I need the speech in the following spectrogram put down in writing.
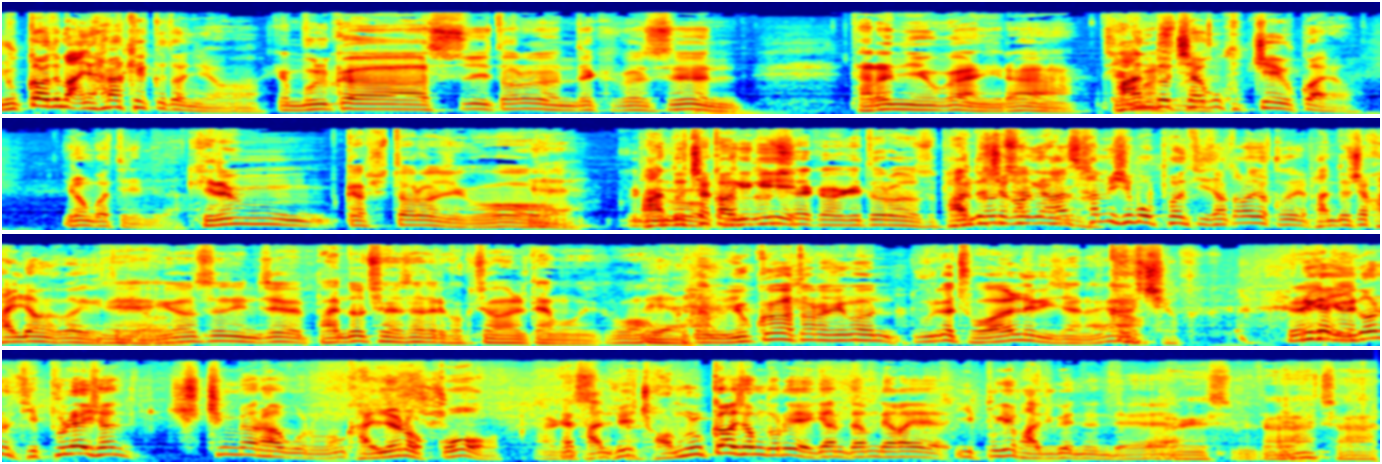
유가도 많이 하락했거든요. 그러니까 물가 수준이 떨어졌는데 그것은 다른 이유가 아니라 반도체하고 국제 유가요. 이런 것들입니다. 기름값이 떨어지고 예. 그리고 반도체 가격이 반도체 가격이 떨어져서 반도체 가격이 한 반도체는- 35% 이상 떨어졌거든요. 반도체 관련 가격이요. 예, 이것은 이제 반도체 회사들이 걱정할 대목이고 예. 그다음에 유가가 떨어진 건 우리가 좋아할 일이잖아요. 그렇죠. 그러니까, 이거는 디플레이션 측면하고는 관련 없고. 단순히 저물가 정도로 얘기한다면 내가 이쁘게 봐주겠는데. 알겠습니다. 자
